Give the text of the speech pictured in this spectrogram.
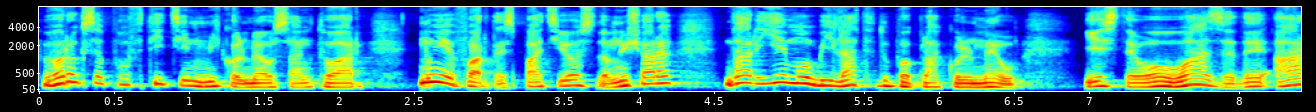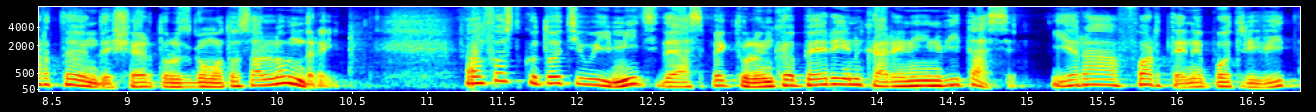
vă rog să poftiți în micul meu sanctuar. Nu e foarte spațios, domnișoară, dar e mobilat după placul meu. Este o oază de artă în deșertul zgomotos al Londrei. Am fost cu toții uimiți de aspectul încăperii în care ne invitase. Era foarte nepotrivit,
